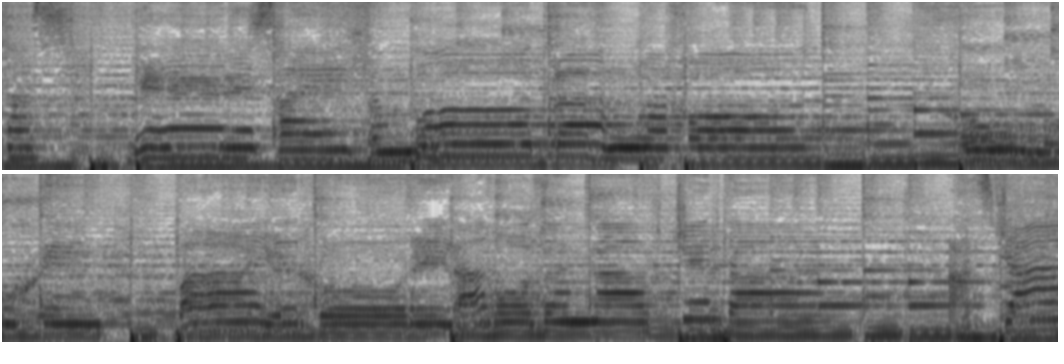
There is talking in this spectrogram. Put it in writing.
Jesus Jedes Heilung Bodram Lachot Humuchim Bayer Choril Avodam Aufchirda Atschar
